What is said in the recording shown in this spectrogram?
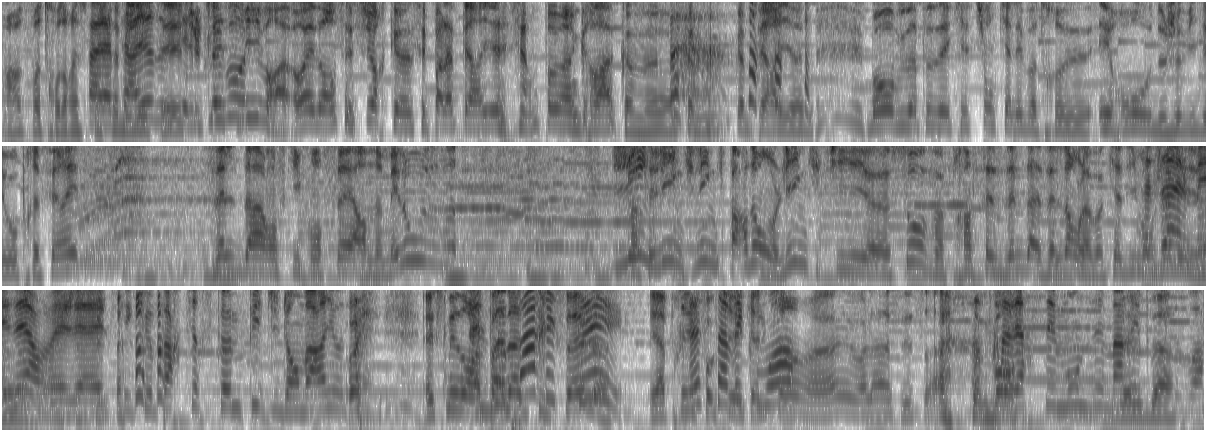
Ah, pas trop de responsabilité. Tu te laisses beau, vivre. Ouais, non, c'est sûr que c'est pas la période. C'est un peu ingrat comme, comme, comme période. Bon, on vous a posé la question quel est votre héros de jeu vidéo préféré? Zelda en ce qui concerne Mélouse. Enfin, c'est Link, Link, pardon, Link qui euh, sauve Princesse Zelda. Zelda, on la voit quasiment Zelda, jamais. elle euh, m'énerve, dans elle, elle Zelda. fait que partir comme Peach dans Mario. Ouais. Elle se met dans Elle la panade toute rester. seule. Et après, il Reste faut qu'il y ait avec quelqu'un. moi. Ouais, voilà, c'est ça. Bon. Traverser mondes et marées Zelda. pour te voir.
